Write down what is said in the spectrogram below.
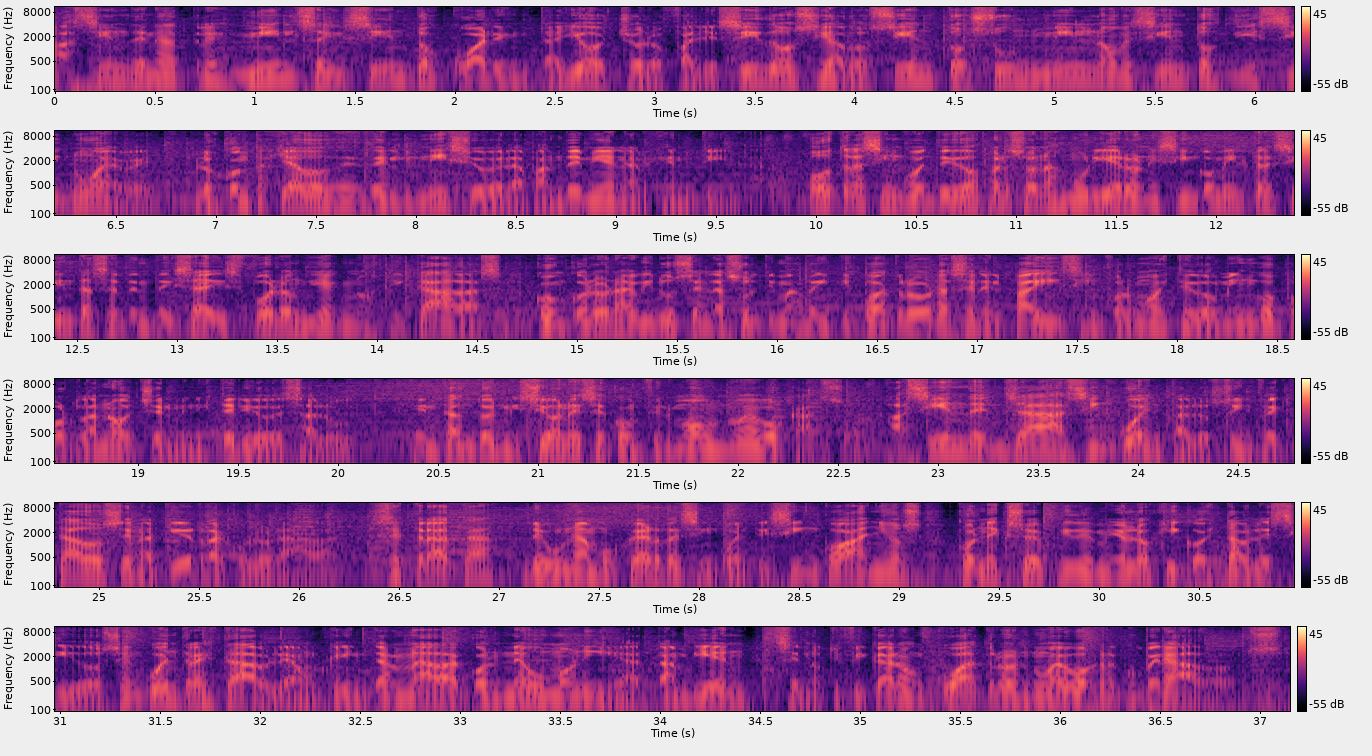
ascienden a 3.648 los fallecidos y a 201.919 los contagiados desde el inicio de la pandemia en Argentina. Otras 52 personas murieron y 5.376 fueron diagnosticadas con coronavirus en las últimas 24 horas en el país, informó este domingo por la noche el Ministerio de Salud. En tanto, en Misiones se confirmó un nuevo caso. Ascienden ya a 50 los infectados en la Tierra Colorada. Se trata de una mujer de 55 años con nexo epidemiológico establecido. Se encuentra estable, aunque internada con neumonía. También se notificaron cuatro nuevos recuperados.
